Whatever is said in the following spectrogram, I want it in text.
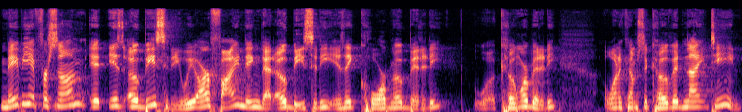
Maybe it, for some it is obesity. We are finding that obesity is a core morbidity, comorbidity when it comes to COVID nineteen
